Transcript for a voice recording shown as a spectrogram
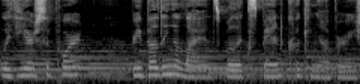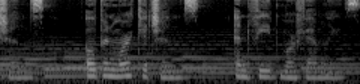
With your support, Rebuilding Alliance will expand cooking operations, open more kitchens, and feed more families.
